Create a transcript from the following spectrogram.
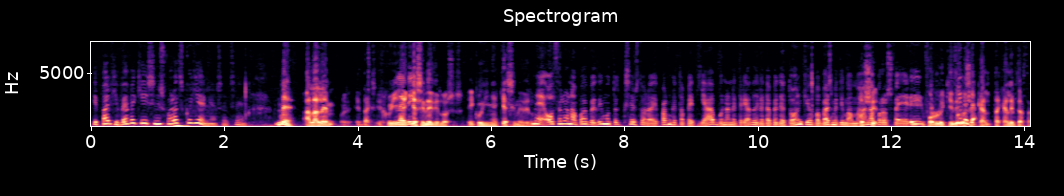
Υπάρχει βέβαια και η συνεισφορά της οικογένειας, έτσι. Ναι, αλλά λέμε. Εντάξει, οι οικογενειακές δηλαδή... είναι οι δηλώσεις. Οι οικογενειακές είναι οι δηλώσεις. Ναι, ό, θέλω να πω, παιδί μου, το ξέρεις τώρα, υπάρχουν και τα παιδιά, μπορεί να είναι 30-35 ετών και ο μπαμπά με τη μαμά το να προσφέρει. Η φορολογική δήλωση τα καλύπτει αυτά.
